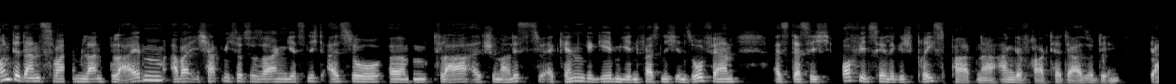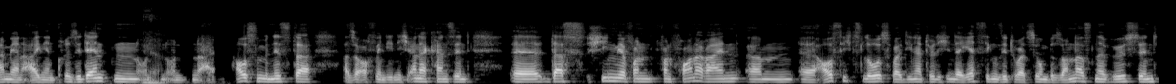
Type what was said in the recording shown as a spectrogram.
konnte dann zwar im Land bleiben, aber ich habe mich sozusagen jetzt nicht allzu ähm, klar als Journalist zu erkennen gegeben, jedenfalls nicht insofern, als dass ich offizielle Gesprächspartner angefragt hätte, also den wir haben ja einen eigenen Präsidenten und, ja. und einen Außenminister, also auch wenn die nicht anerkannt sind. Äh, das schien mir von, von vornherein ähm, äh, aussichtslos, weil die natürlich in der jetzigen Situation besonders nervös sind.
